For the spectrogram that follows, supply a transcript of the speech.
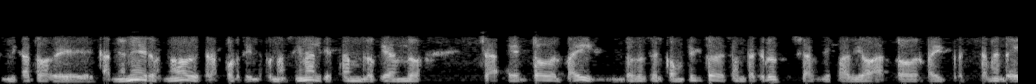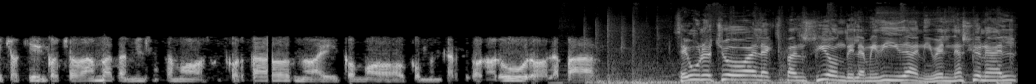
sindicatos de camioneros, ¿no? De transporte internacional que están bloqueando ya en todo el país. Entonces el conflicto de Santa Cruz ya invadió a todo el país prácticamente. De hecho aquí en Cochabamba también ya estamos cortados, no hay como comunicarse con Oruro, La Paz. Según Ochoa, la expansión de la medida a nivel nacional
